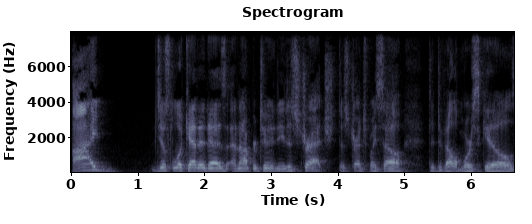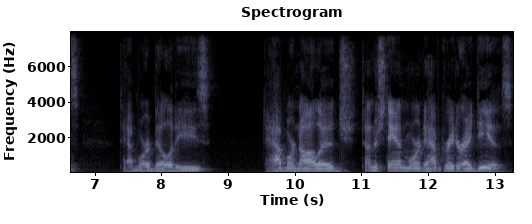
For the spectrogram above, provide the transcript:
I just look at it as an opportunity to stretch, to stretch myself, to develop more skills, to have more abilities, to have more knowledge, to understand more, and to have greater ideas.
